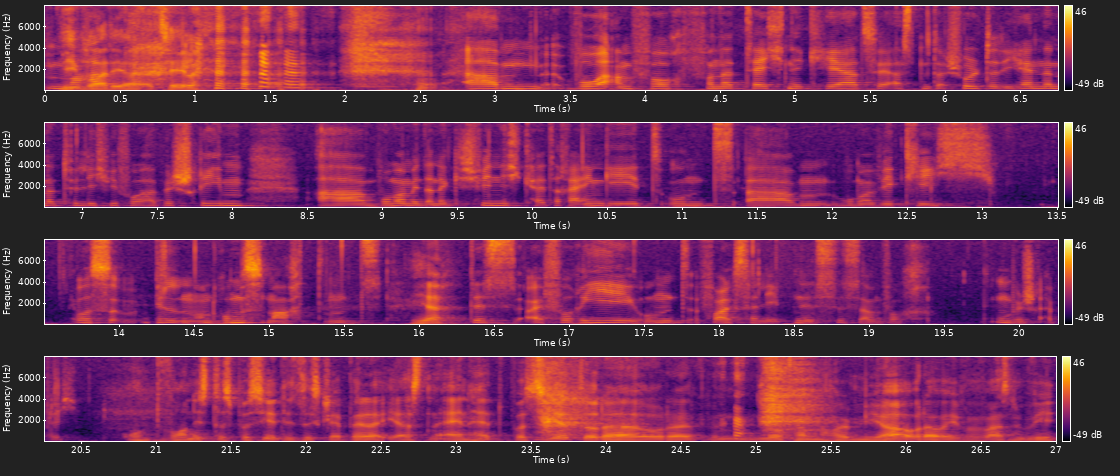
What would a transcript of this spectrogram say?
Wie war der? Erzähl. ähm, wo einfach von der Technik her zuerst mit der Schulter die Hände natürlich, wie vorher beschrieben, wo man mit einer Geschwindigkeit reingeht und ähm, wo man wirklich was ein bisschen einen Rums macht. Und ja. das Euphorie und Erfolgserlebnis ist einfach unbeschreiblich. Und wann ist das passiert? Ist das gleich bei der ersten Einheit passiert oder, oder nach einem halben Jahr? Oder ich weiß nicht, wie,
